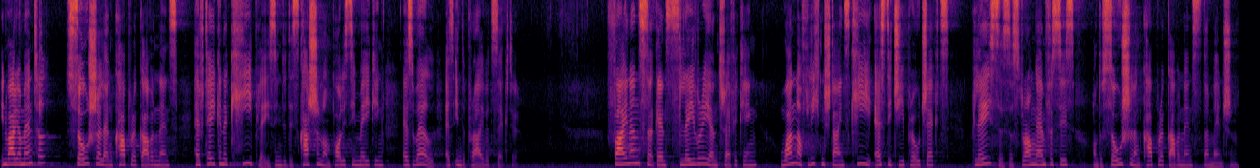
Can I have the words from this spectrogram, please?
Environmental, social, and corporate governance have taken a key place in the discussion on policy making as well as in the private sector. Finance against slavery and trafficking, one of Liechtenstein's key SDG projects, places a strong emphasis on the social and corporate governance dimension.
